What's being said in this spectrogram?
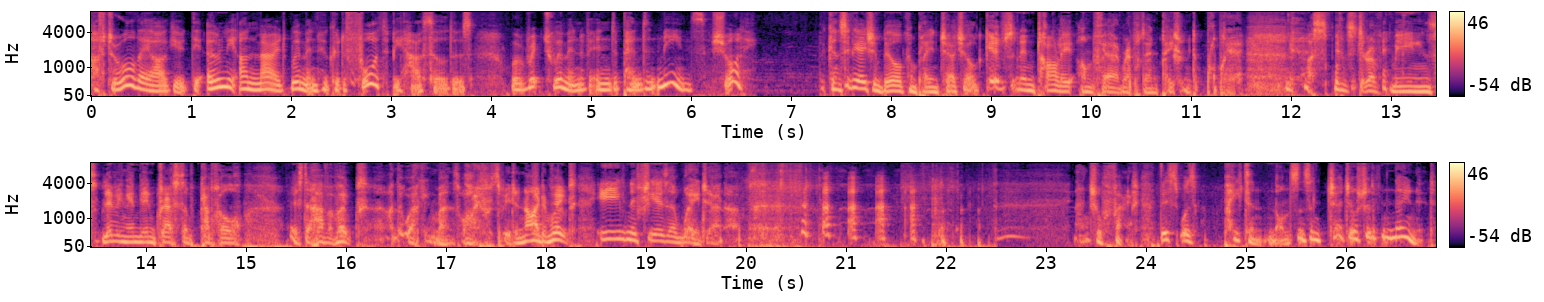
After all, they argued, the only unmarried women who could afford to be householders were rich women of independent means, surely. The Conciliation Bill, complained Churchill, gives an entirely unfair representation to property. a spinster of means, living in the interests of capital, is to have a vote, and the working man's wife is to be denied a vote, even if she is a wage earner. in actual fact, this was patent nonsense, and Churchill should have known it.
